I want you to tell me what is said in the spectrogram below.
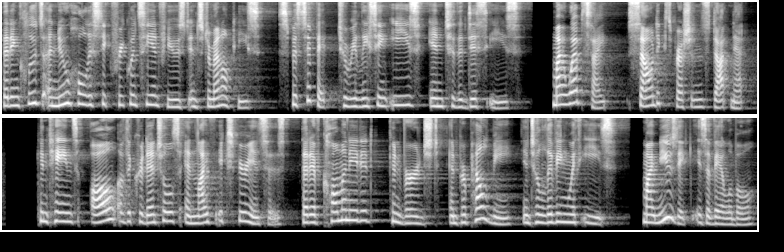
that includes a new holistic frequency infused instrumental piece specific to releasing ease into the dis ease. My website, soundexpressions.net, contains all of the credentials and life experiences that have culminated, converged, and propelled me into living with ease. My music is available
